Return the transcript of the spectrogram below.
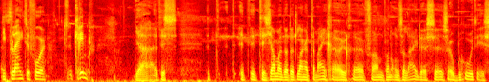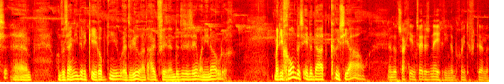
Die pleitte voor krimp. Ja, het is, het, het, het, is jammer dat het lange termijn geheugen van, van onze leiders uh, zo beroerd is. Uh, want we zijn iedere keer opnieuw het wiel aan het uitvinden. Dit is helemaal niet nodig. Maar die grond is inderdaad cruciaal. En dat zag je in 2019, dat begon je te vertellen.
